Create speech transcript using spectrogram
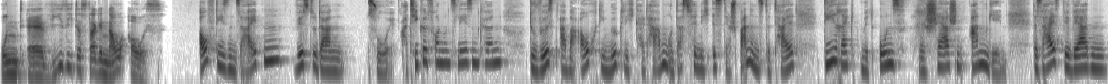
Und äh, wie sieht das da genau aus? Auf diesen Seiten wirst du dann so Artikel von uns lesen können. Du wirst aber auch die Möglichkeit haben, und das finde ich ist der spannendste Teil, direkt mit uns Recherchen angehen. Das heißt, wir werden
